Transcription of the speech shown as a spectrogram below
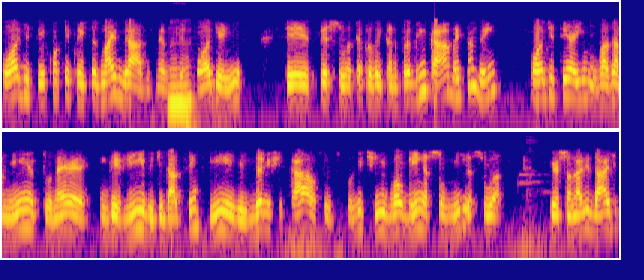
pode ter consequências mais graves, né? Você uhum. pode aí ter pessoas se aproveitando para brincar, mas também pode ter aí um vazamento, né, indevido de dados sensíveis, danificar o seu dispositivo, alguém assumir a sua personalidade.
